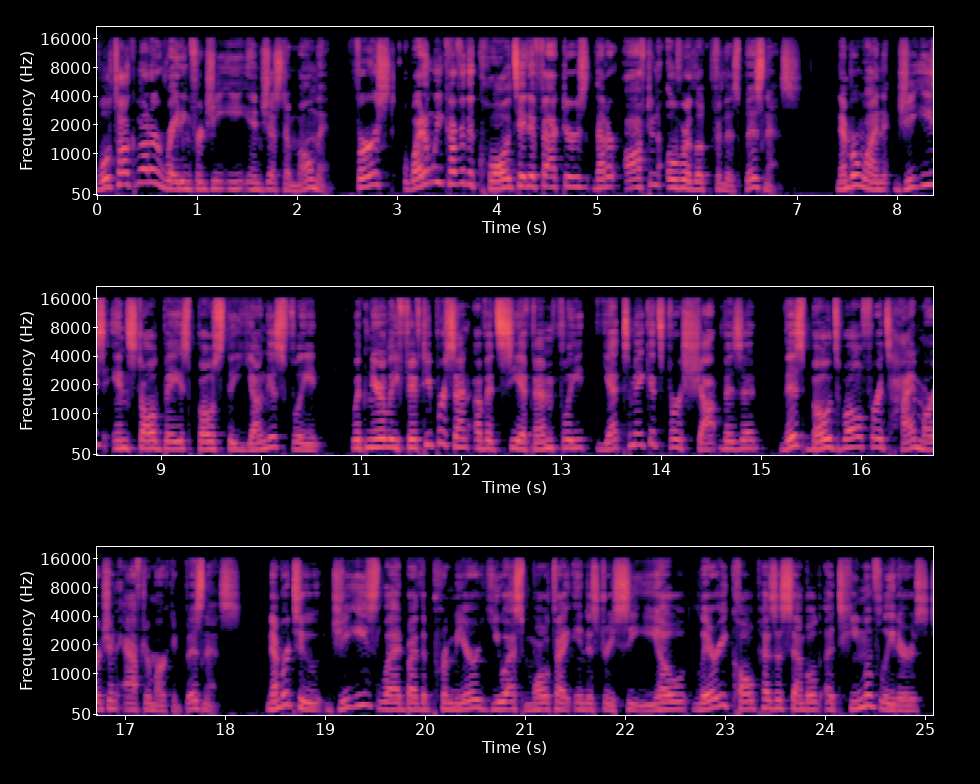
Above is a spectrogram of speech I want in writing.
We'll talk about our rating for GE in just a moment. First, why don't we cover the qualitative factors that are often overlooked for this business? Number one, GE's installed base boasts the youngest fleet, with nearly 50% of its CFM fleet yet to make its first shop visit. This bodes well for its high margin aftermarket business. Number two, GE's led by the premier US multi industry CEO, Larry Culp, has assembled a team of leaders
